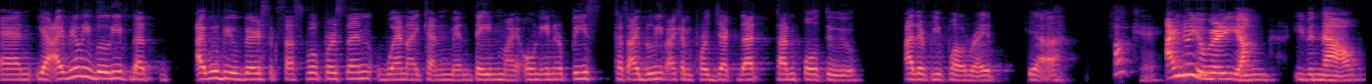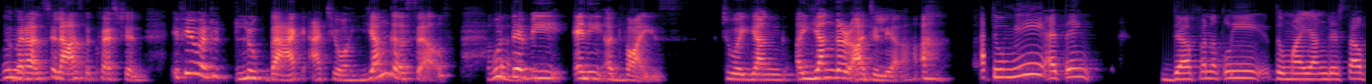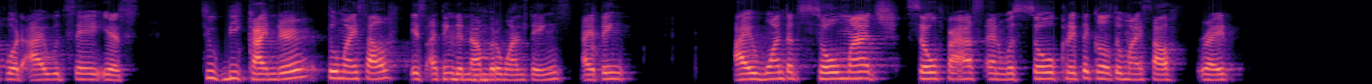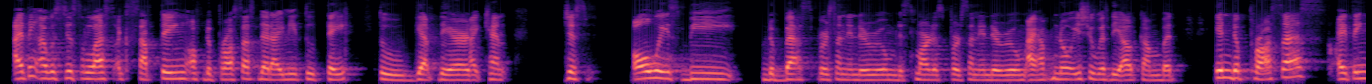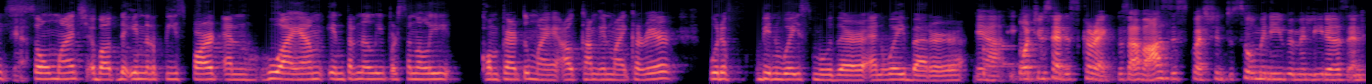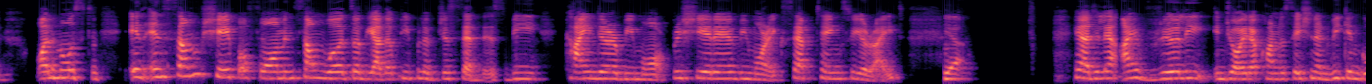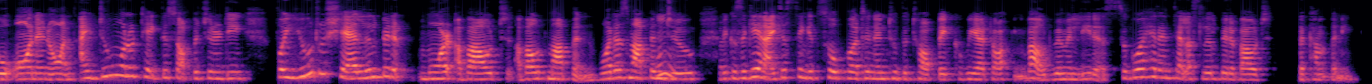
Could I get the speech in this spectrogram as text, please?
And yeah, I really believe that I will be a very successful person when I can maintain my own inner peace because I believe I can project that tenfold to other people, right? Yeah. Okay. I know you're very young even now, mm-hmm. but I'll still ask the question. If you were to look back at your younger self, would there be any advice to a young a younger Ardelia? to me, I think definitely to my younger self, what I would say is to be kinder to myself is I think mm-hmm. the number one thing. I think I wanted so much so fast and was so critical to myself, right? I think I was just less accepting of the process that I need to take to get there. I can't just always be the best person in the room, the smartest person in the room. I have no issue with the outcome, but in the process, I think yeah. so much about the inner peace part and who I am internally, personally, compared to my outcome in my career would have been way smoother and way better. Yeah, what you said is correct because I've asked this question to so many women leaders and almost in, in some shape or form, in some words or the other, people have just said this be kinder, be more appreciative, be more accepting. So you're right. Yeah. Yeah, Ardelia, I've really enjoyed our conversation and we can go on and on. I do want to take this opportunity for you to share a little bit more about, about Mapan. What does Mapan mm. do? Because again, I just think it's so pertinent to the topic we are talking about, women leaders. So go ahead and tell us a little bit about the company.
